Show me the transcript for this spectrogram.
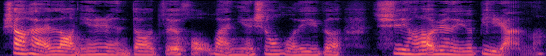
上海老年人到最后晚年生活的一个去养老院的一个必然嘛。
